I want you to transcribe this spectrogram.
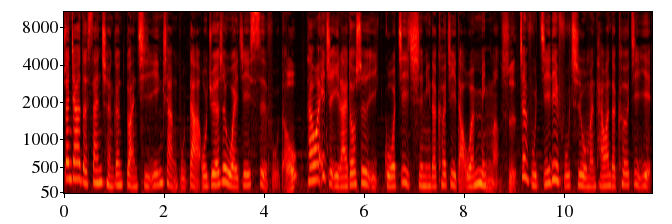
专家的三成跟短期影响不大，我觉得是危机四伏的哦。台湾一直以来都是以国际驰名的科技岛闻名嘛，是政府极力扶持我们台湾的科技业，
